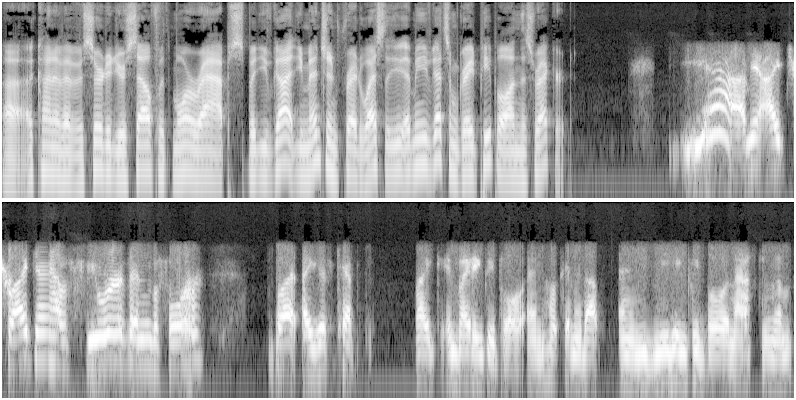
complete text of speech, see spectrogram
uh, kind of have asserted yourself with more raps, but you've got you mentioned Fred Wesley. I mean, you've got some great people on this record. Yeah, I mean, I tried to have fewer than before, but I just kept like inviting people and hooking it up and meeting people and asking them.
